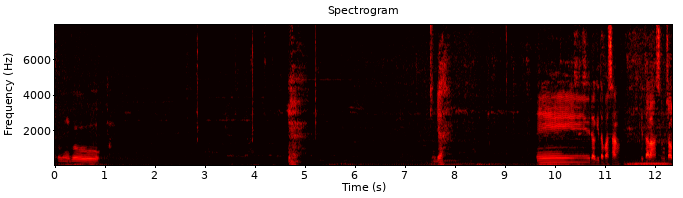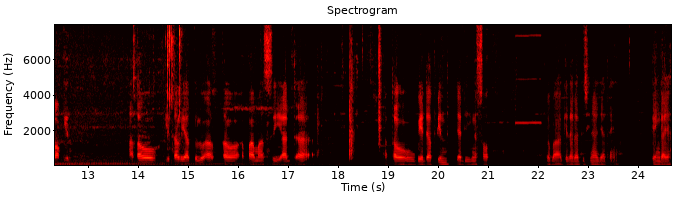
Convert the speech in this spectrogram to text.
Tunggu. Ya. Ini udah kita pasang, kita langsung colokin. Atau kita lihat dulu atau apa masih ada atau beda pin jadi ngesot. Coba kita lihat di sini aja teng. Oke enggak ya?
